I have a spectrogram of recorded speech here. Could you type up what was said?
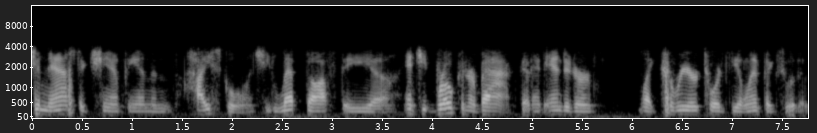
gymnastic champion in high school, and she leapt off the uh, and she'd broken her back that had ended her like career towards the Olympics with a,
